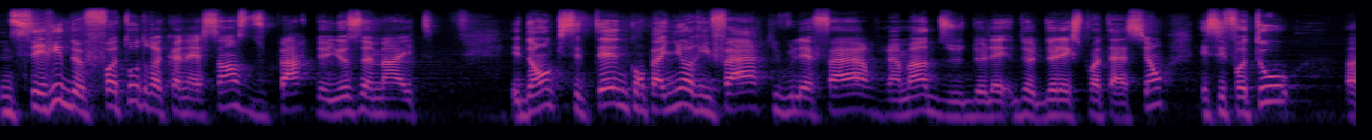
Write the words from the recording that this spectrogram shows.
une série de photos de reconnaissance du parc de Yosemite. Et donc, c'était une compagnie orifère qui voulait faire vraiment du- de l'e- de- de l'exploitation. Et ces photos euh,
